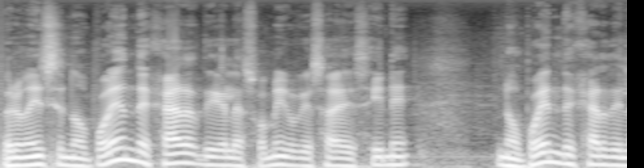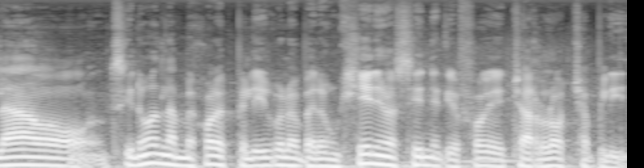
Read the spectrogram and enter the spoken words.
pero me dice, no pueden dejar, dígale a su amigo que sabe de cine, no pueden dejar de lado, si no en las mejores películas, pero un genio del cine que fue Charlotte Chaplin.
